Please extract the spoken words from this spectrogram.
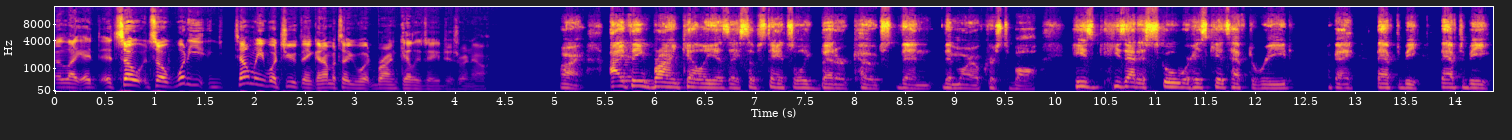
uh, like, it, it's so. So, what do you tell me what you think, and I'm gonna tell you what Brian Kelly's age is right now. All right. I think Brian Kelly is a substantially better coach than than Mario Cristobal. He's he's at a school where his kids have to read. Okay. They have to be they have to be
